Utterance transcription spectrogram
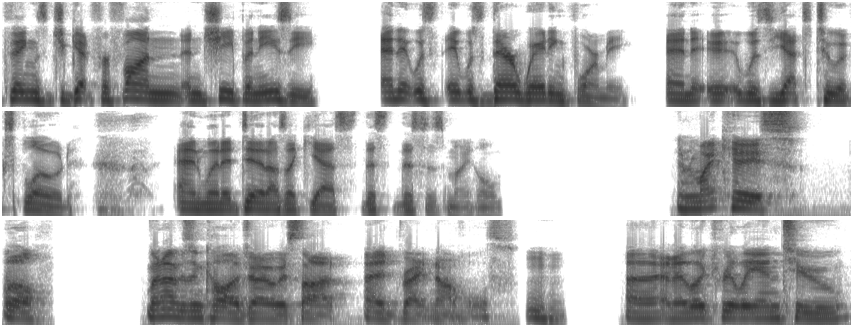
things that you get for fun and cheap and easy, and it was it was there waiting for me, and it, it was yet to explode. and when it did, I was like, yes, this this is my home. In my case, well, when I was in college, I always thought I'd write novels, Mhm. uh, and I looked really into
